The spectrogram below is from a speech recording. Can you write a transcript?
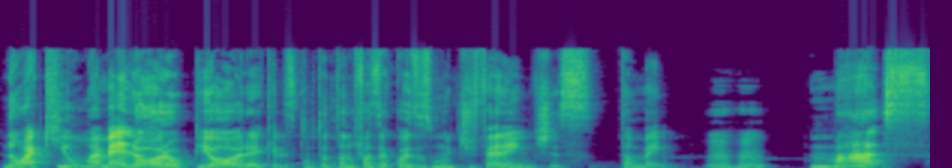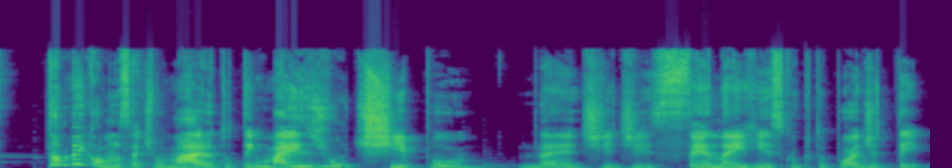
Não é que um é melhor ou pior, é que eles estão tentando fazer coisas muito diferentes também. Uhum. Mas, também como no sétimo Mario, tu tem mais de um tipo. Né, de, de cena e risco que tu pode ter.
